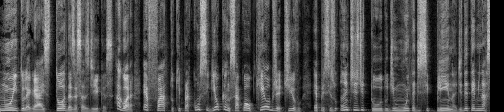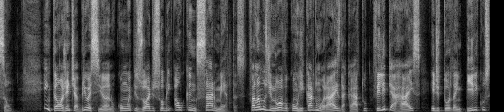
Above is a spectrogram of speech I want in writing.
Muito legais todas essas dicas. Agora, é fato que para conseguir alcançar qualquer objetivo é preciso, antes de tudo, de muita disciplina, de determinação. Então a gente abriu esse ano com um episódio sobre alcançar metas. Falamos de novo com Ricardo Moraes, da Cato, Felipe Arraes, editor da Empíricos,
